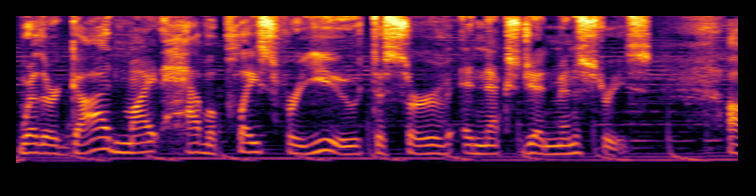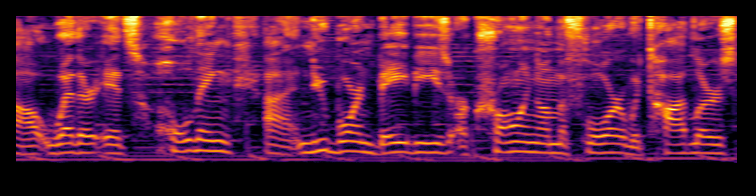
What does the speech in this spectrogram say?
whether God might have a place for you to serve in next gen ministries. Uh, whether it's holding uh, newborn babies or crawling on the floor with toddlers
